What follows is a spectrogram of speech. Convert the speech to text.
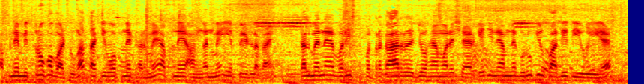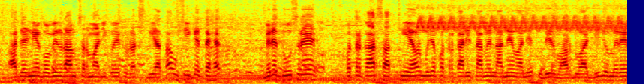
अपने मित्रों को बांटूँगा ताकि वो अपने घर में, अपने आँगन में ये पेड़ लगाएँ। कल मैंने वरिष्ठ पत्रकार जो हैं हमारे शहर के, जिन्हें हमने गुरु की उपाधि दी हुई है, आदरणीय गोविंद राम शर्मा जी को एक वृक्ष दिया था, उसी के तहत मेरे दूसरे पत्रकार साथी हैं और मुझे पत्रकारिता में लाने वाले सुधीर भारद्वाज जी, जो मेरे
